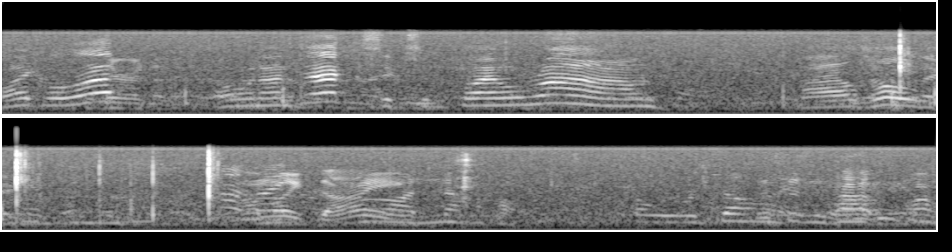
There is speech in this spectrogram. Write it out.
Michael up. Owen on deck. Six in the final round. Miles holding. I'm like dying. no. Thought we were done. This is not fun.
